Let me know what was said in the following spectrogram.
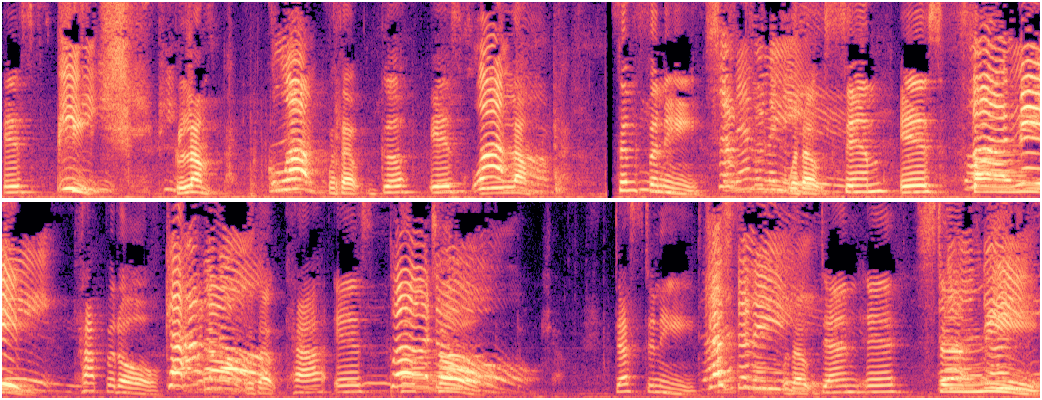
is peach. Peach. Glump. Glump. Without g is Lump. lump. Symphony. Symphony. Without sim is Funny. capital. Capital. Without ca is Puddle. Destiny. Destiny. Without den is Destiny.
